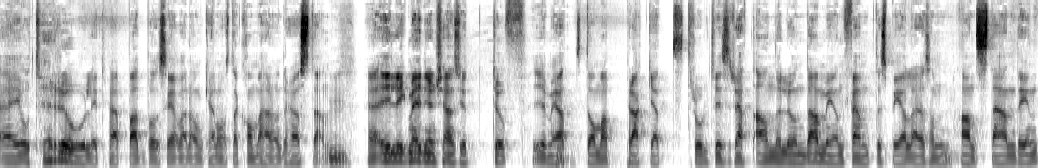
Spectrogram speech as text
är otroligt peppad på att se vad de kan åstadkomma här under hösten. Mm. Eh, E-League Majorn känns ju tuff i och med att de har prackat troligtvis rätt annorlunda med en femte spelare som hans stand-in.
